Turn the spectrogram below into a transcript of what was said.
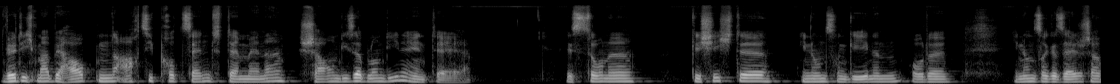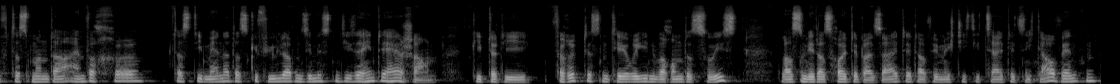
würde ich mal behaupten, 80 Prozent der Männer schauen dieser Blondine hinterher. Ist so eine Geschichte in unseren Genen oder in unserer Gesellschaft, dass man da einfach, äh, dass die Männer das Gefühl haben, sie müssten dieser hinterher schauen. Es gibt da die verrücktesten Theorien, warum das so ist. Lassen wir das heute beiseite, dafür möchte ich die Zeit jetzt nicht aufwenden,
